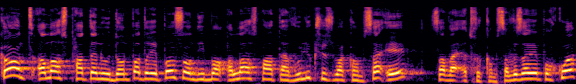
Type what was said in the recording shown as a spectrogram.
Quand Allah subhanahu nous donne pas de réponse, on dit bon, Allah subhanahu a voulu que ce soit comme ça et ça va être comme ça. Vous savez pourquoi?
